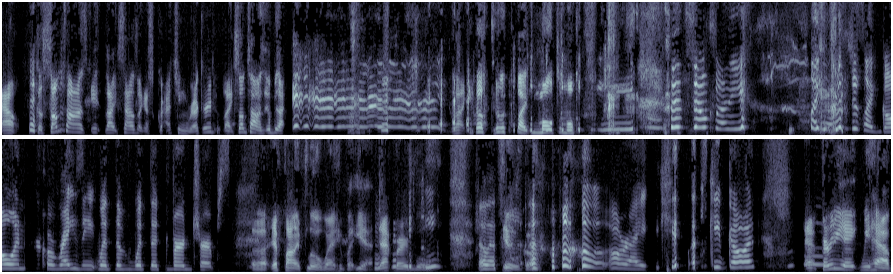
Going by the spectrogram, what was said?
out because sometimes it like sounds like a scratching record. Like sometimes it'll be like. like it'll do it like multiple. That's so funny. Like it was just like going crazy with the with the bird chirps. Uh, it finally flew away, but yeah, that bird will. oh, that's It will go. all right. Let's keep going. At 38, we have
